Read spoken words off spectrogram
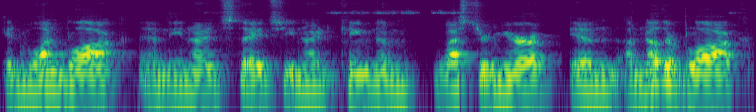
in one block, and the United States, United Kingdom, Western Europe in another block,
